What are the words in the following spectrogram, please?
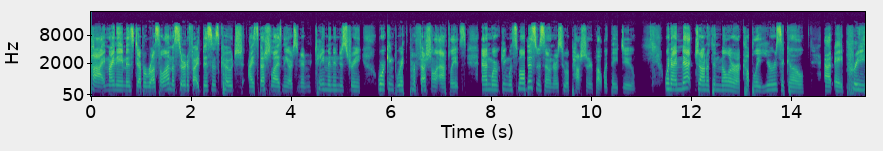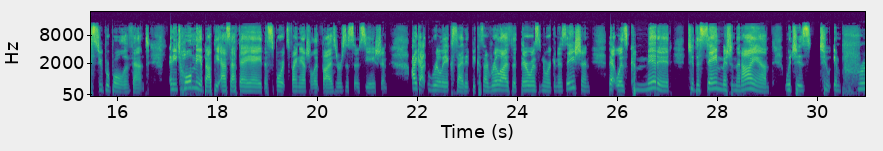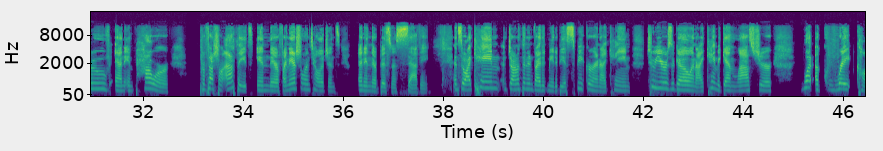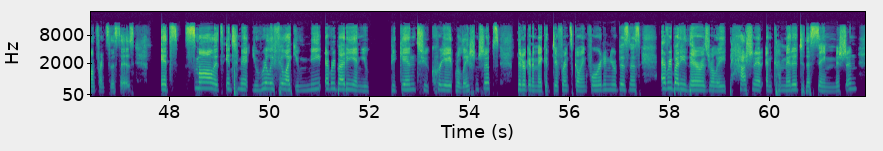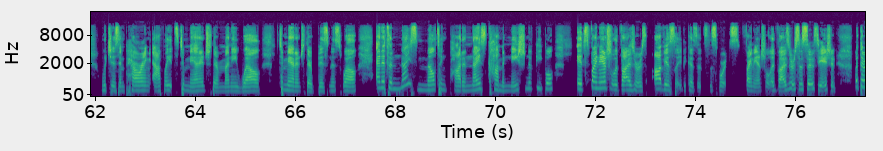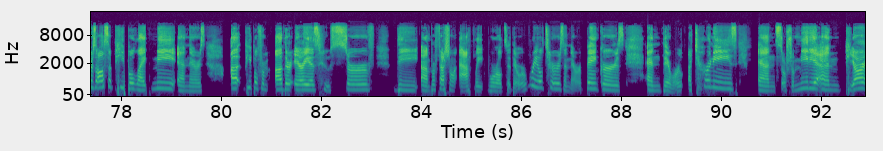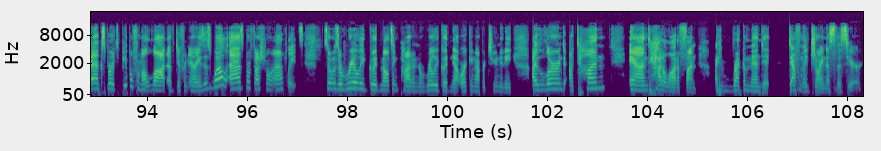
Hi, my name is Debra Russell. I'm a certified business coach. I specialize in the arts and entertainment industry, working with professional athletes and working with small business owners who are passionate about what they do. When I met Jonathan Miller a couple of years ago, at a pre Super Bowl event. And he told me about the SFAA, the Sports Financial Advisors Association. I got really excited because I realized that there was an organization that was committed to the same mission that I am, which is to improve and empower professional athletes in their financial intelligence and in their business savvy. And so I came, Jonathan invited me to be a speaker, and I came two years ago, and I came again last year. What a great conference this is! It's small, it's intimate, you really feel like you meet everybody and you begin to create relationships that are going to make a difference going forward in your business. Everybody there is really passionate and committed to the same mission, which is empowering athletes to manage their money well, to manage their business well. And it's a nice melting pot, a nice combination of people it's financial advisors, obviously, because it's the Sports Financial Advisors Association, but there's also people like me, and there's uh, people from other areas who serve the um, professional athlete world. So there were realtors, and there were bankers, and there were attorneys, and social media and PR experts, people from a lot of different areas, as well as professional athletes. So it was a really good melting pot and a really good networking opportunity. I learned a ton and had a lot of fun. I recommend it. Definitely join us this year.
